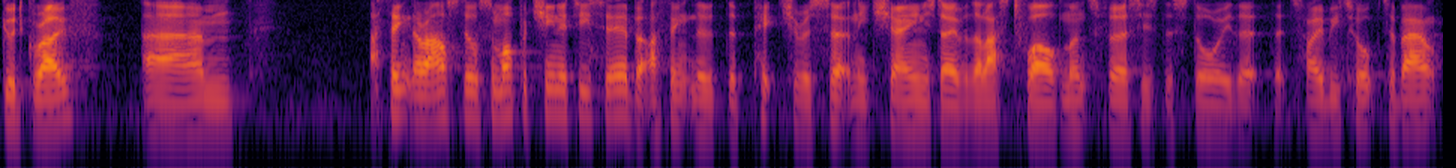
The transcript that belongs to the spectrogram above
good growth. Um, I think there are still some opportunities here, but I think the, the picture has certainly changed over the last 12 months versus the story that, that Toby talked about.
